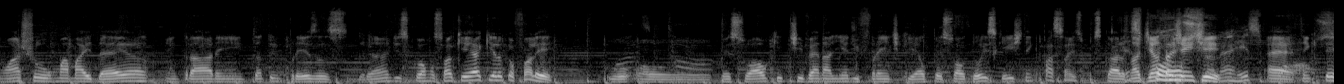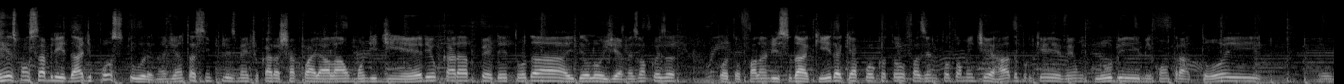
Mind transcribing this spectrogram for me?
não acho uma má ideia entrar em tanto empresas grandes como. Só que é aquilo que eu falei. O, o pessoal que tiver na linha de frente, que é o pessoal do skate, tem que passar isso pros caras. Não adianta a Responsa, gente. né? Responsa. É, tem que ter responsabilidade e postura. Não adianta simplesmente o cara chacoalhar lá um monte de dinheiro e o cara perder toda a ideologia. A mesma coisa, pô, tô falando isso daqui, daqui a pouco eu tô fazendo totalmente errado porque vem um clube e me contratou e eu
